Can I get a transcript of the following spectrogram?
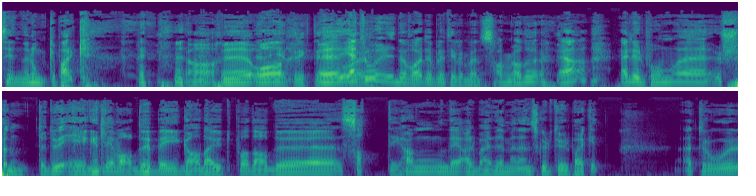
sin runkepark. ja, er helt riktig. Det, var, tror, det, var, det, ble til og med en sang av det. ja, jeg lurer på om Skjønte du egentlig hva du ga deg ut på da du satte i gang det arbeidet med den skulpturparken? Jeg tror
